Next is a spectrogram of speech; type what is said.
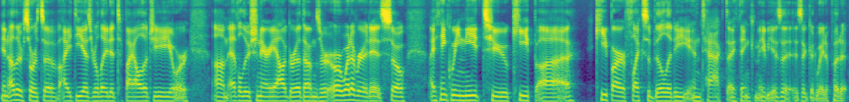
in other sorts of ideas related to biology or um, evolutionary algorithms or, or whatever it is. So I think we need to keep uh, keep our flexibility intact. I think maybe is a is a good way to put it.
